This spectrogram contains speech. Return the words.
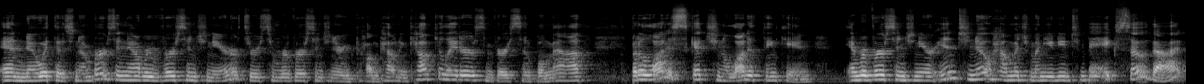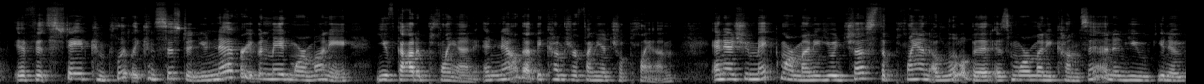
and know what those numbers and now reverse engineer through some reverse engineering compounding calculators, some very simple math, but a lot of sketching, a lot of thinking. And reverse engineer in to know how much money you need to make so that if it stayed completely consistent, you never even made more money, you've got a plan. And now that becomes your financial plan. And as you make more money, you adjust the plan a little bit as more money comes in and you, you know,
